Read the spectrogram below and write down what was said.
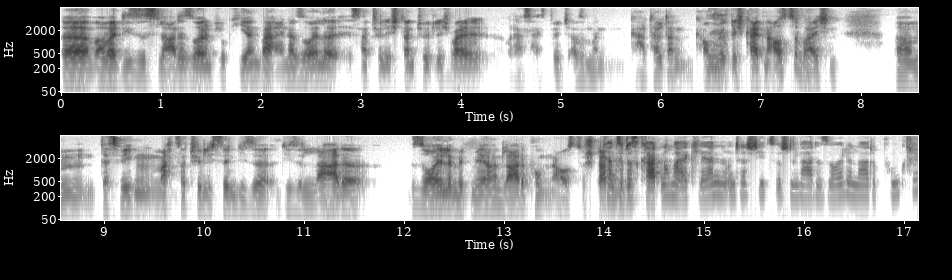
Äh, aber dieses Ladesäulen blockieren bei einer Säule ist natürlich dann tödlich, weil, oder das heißt also man hat halt dann kaum Ja. Möglichkeiten auszuweichen. Ähm, deswegen macht es natürlich Sinn, diese, diese Ladesäule mit mehreren Ladepunkten auszustatten. Kannst du das gerade nochmal erklären, den Unterschied zwischen Ladesäule, Ladepunkte?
